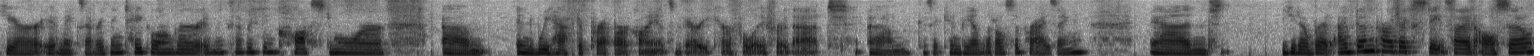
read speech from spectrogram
Here, it makes everything take longer. It makes everything cost more. Um, and we have to prep our clients very carefully for that because it can be a little surprising. And, you know, but I've done projects stateside also.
